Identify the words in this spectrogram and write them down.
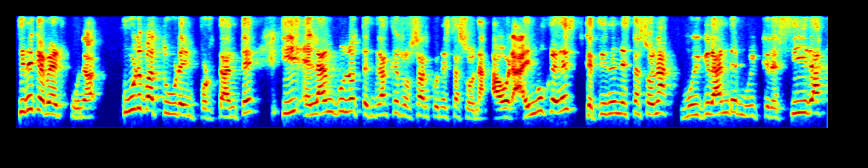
tiene que haber una curvatura importante y el ángulo tendrá que rozar con esta zona. Ahora, hay mujeres que tienen esta zona muy grande, muy crecida,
